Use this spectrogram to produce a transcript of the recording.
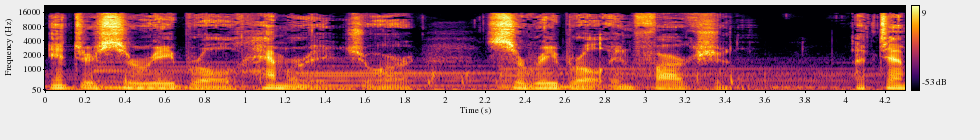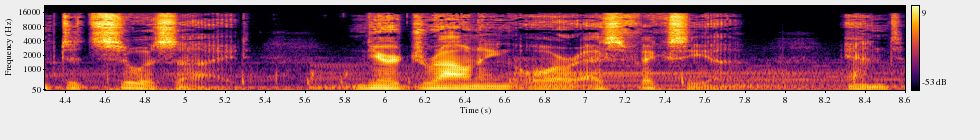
intracerebral hemorrhage or cerebral infarction, attempted suicide, near drowning or asphyxia, and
